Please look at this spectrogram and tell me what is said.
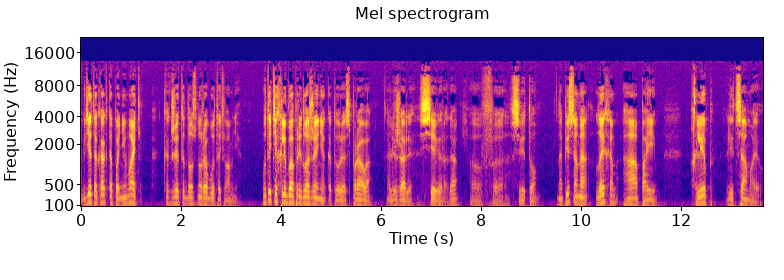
где-то как-то понимать, как же это должно работать во мне. Вот эти хлеба предложения, которые справа лежали с севера, да, в святом, написано «Лехем Гаапаим» – хлеб лица моего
